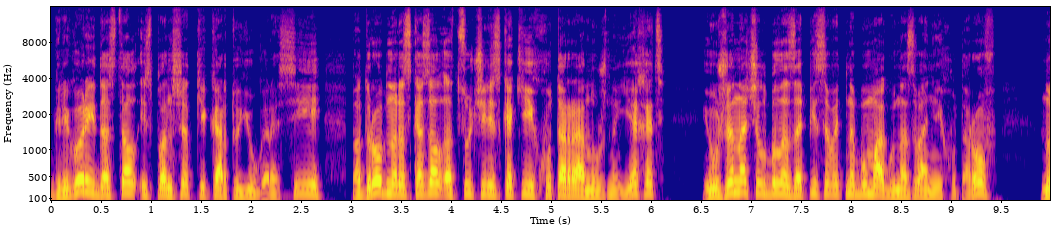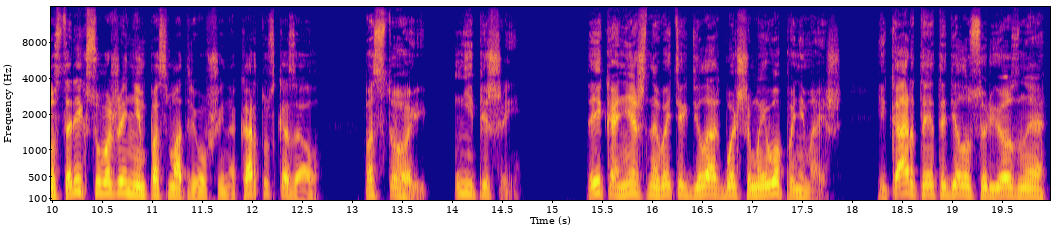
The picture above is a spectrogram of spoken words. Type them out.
Григорий достал из планшетки карту Юга России, подробно рассказал отцу, через какие хутора нужно ехать, и уже начал было записывать на бумагу названия хуторов, но старик с уважением посматривавший на карту сказал «Постой, не пиши. Ты, конечно, в этих делах больше моего понимаешь. И карта — это дело серьезное,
